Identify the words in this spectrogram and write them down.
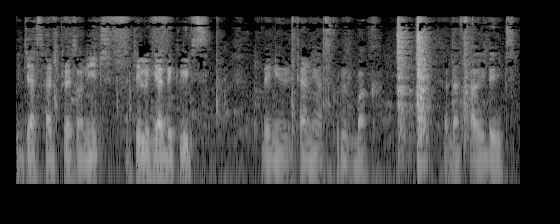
You just hard press on it until you hear the clips. Then you return your screws back. So that's how you do it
